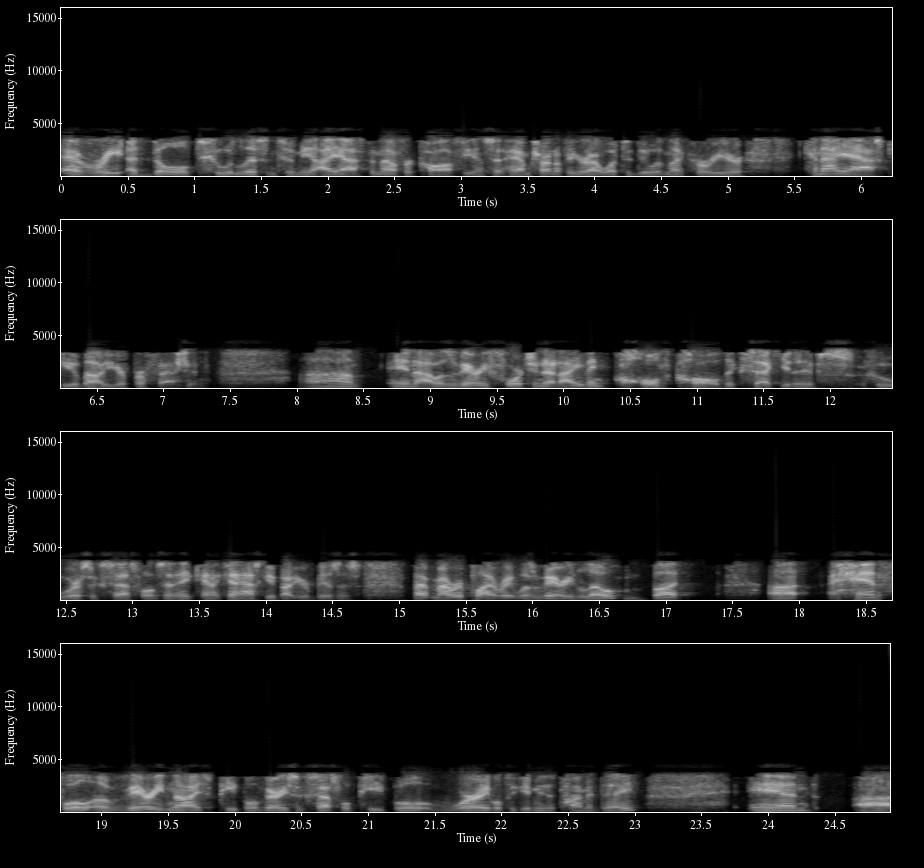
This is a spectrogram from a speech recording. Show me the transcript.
every adult who would listen to me. I asked them out for coffee and said, "Hey, I'm trying to figure out what to do with my career. Can I ask you about your profession?" Um, and I was very fortunate. I even cold called executives who were successful and said, "Hey, can I can I ask you about your business?" But my reply rate was very low, but uh, a handful of very nice people, very successful people, were able to give me the time of day, and uh,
